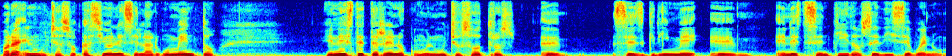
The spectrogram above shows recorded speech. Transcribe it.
Ahora, en muchas ocasiones el argumento en este terreno, como en muchos otros, eh, se esgrime eh, en este sentido. Se dice, bueno,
